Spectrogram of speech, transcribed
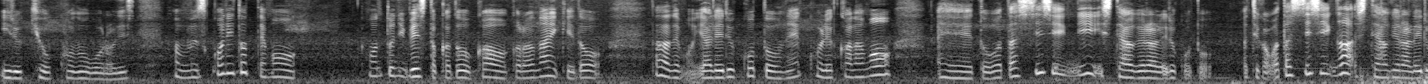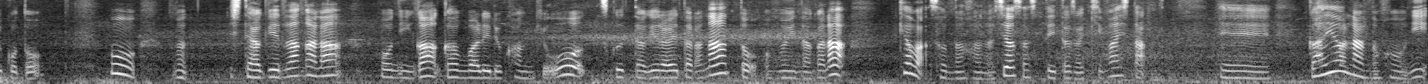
いる今日この頃です、まあ、息子にとっても本当にベストかどうかはわからないけどただでもやれることをねこれからも、えーと、私自身にしてあげられることあ違う私自身がしてあげられることを、まあ、してあげながら本人が頑張れる環境を作ってあげられたらなと思いながら今日はそんな話をさせていただきました。えー、概要欄の方に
